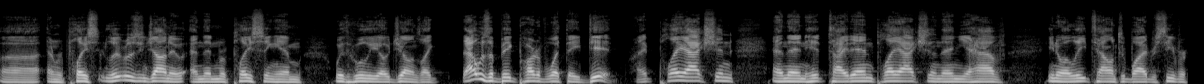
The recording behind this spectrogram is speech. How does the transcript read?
uh, and replacing losing Jonnu and then replacing him with Julio Jones. Like that was a big part of what they did, right? Play action and then hit tight end, play action, and then you have you know elite talented wide receiver.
